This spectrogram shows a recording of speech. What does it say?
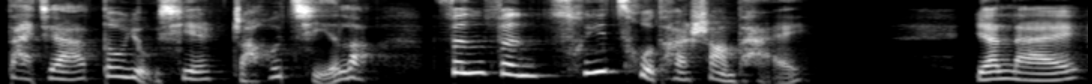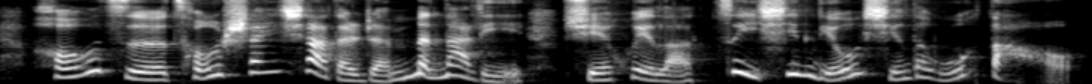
大家都有些着急了，纷纷催促他上台。原来猴子从山下的人们那里学会了最新流行的舞蹈，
